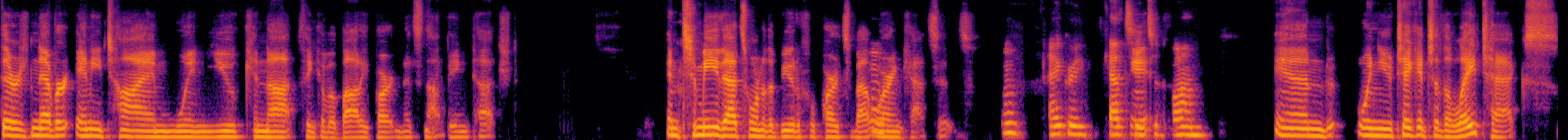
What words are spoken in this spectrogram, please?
There's never any time when you cannot think of a body part and it's not being touched. And to me, that's one of the beautiful parts about Mm. wearing cat suits. I agree. Cat suits are fun. And when you take it to the latex,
